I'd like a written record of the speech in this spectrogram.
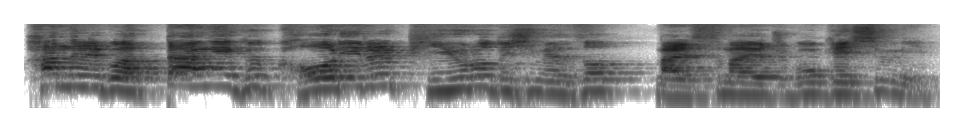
하늘과 땅의 그 거리를 비유로 드시면서 말씀하여 주고 계십니다.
